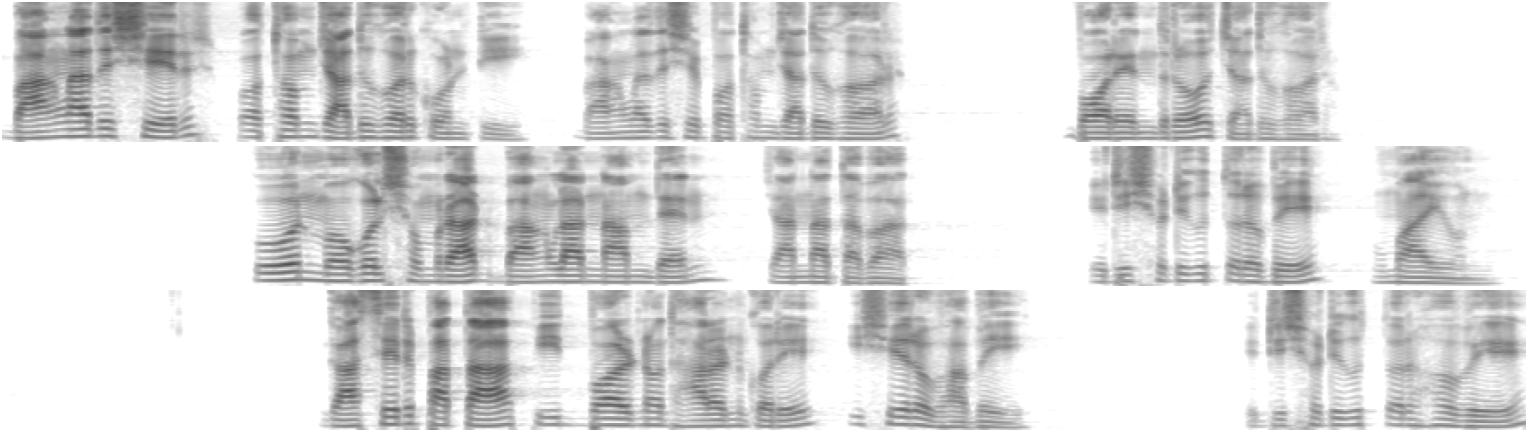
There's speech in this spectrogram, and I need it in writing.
বাংলাদেশের প্রথম জাদুঘর কোনটি? বাংলাদেশের প্রথম জাদুঘর বরেন্দ্র জাদুঘর। কোন মোগল সম্রাট বাংলার নাম দেন জান্নাতাবাদ? এটির সঠিক উত্তর হবে হুমায়ুন। গাছের পাতা পিতবর্ণ ধারণ করে কিসের অভাবে? এটির সঠিক উত্তর হবে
